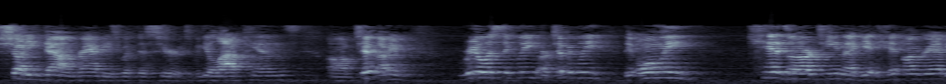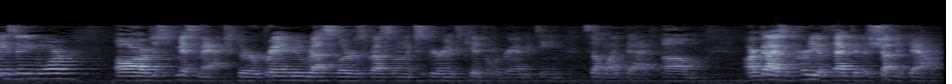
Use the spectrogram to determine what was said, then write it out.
shutting down Granby's with this series. We get a lot of pins. Um, tip, I mean, realistically, or typically, the only kids on our team that get hit on Granby's anymore are just mismatched. They're brand new wrestlers, wrestling experienced kid from a Granby team, something like that. Um, our guys are pretty effective at shutting it down.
